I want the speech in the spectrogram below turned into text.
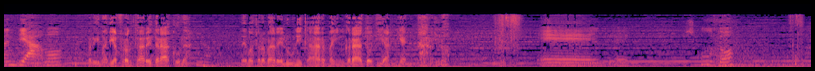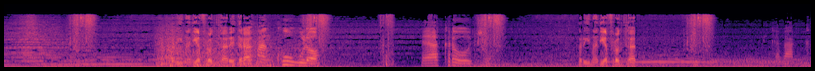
Andiamo. Prima di affrontare Dracula, No. devo trovare l'unica arma in grado di annientarlo. E, e lo scudo? Prima di affrontare Dracula, Fanculo. È la croce. prima di affrontare... Porca vacca.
